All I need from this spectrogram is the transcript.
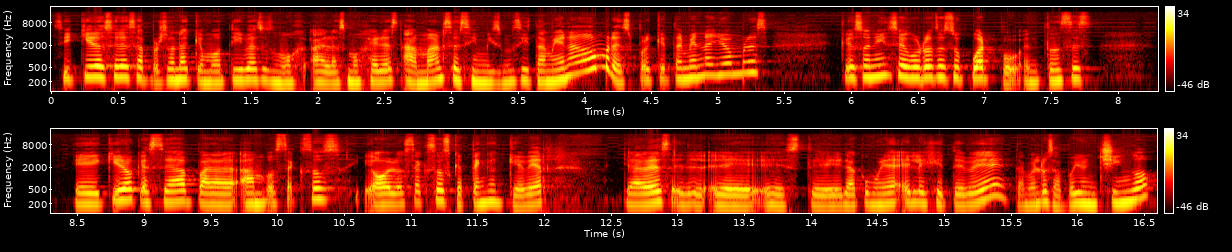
sí quiero ser esa persona que motiva a, sus, a las mujeres a amarse a sí mismos y también a hombres, porque también hay hombres que son inseguros de su cuerpo. Entonces, eh, quiero que sea para ambos sexos o los sexos que tengan que ver. Ya ves, el, este, la comunidad LGTB también los apoyo un chingo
